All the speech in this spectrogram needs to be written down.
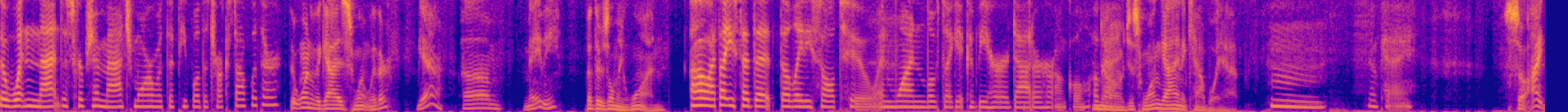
So wouldn't that description match more with the people at the truck stop with her? That one of the guys went with her? Yeah. Um, maybe. But there's only one. Oh, I thought you said that the lady saw two, and one looked like it could be her dad or her uncle. Okay. No, just one guy in a cowboy hat. Hmm. Okay. So I,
